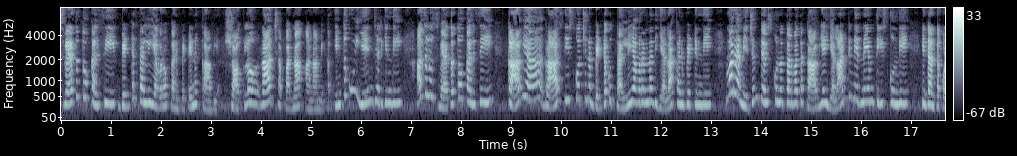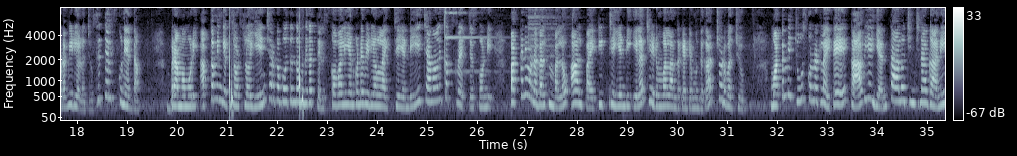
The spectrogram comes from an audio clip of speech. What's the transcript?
శ్వేతతో కలిసి బిడ్డ తల్లి ఎవరో కనిపెట్టిన కావ్య. షాక్లో రాజ్ అపర్ణ అనామిక. ఇంతకు ఏం జరిగింది? అసలు శ్వేతతో కలిసి కావ్య రాజ్ తీసుకొచ్చిన బిడ్డకు తల్లి ఎవరన్నది ఎలా కనిపెట్టింది? మరి ఆ నిజం తెలుసుకున్న తర్వాత కావ్య ఎలాంటి నిర్ణయం తీసుకుంది? ఇదంతా కూడా వీడియోలో చూసి తెలుసుకునేద్దాం. బ్రహ్మముడి అప్కమింగ్ ఎపిసోడ్స్లో ఏం జరగబోతుందో ముందుగా తెలుసుకోవాలి అనుకుంటే వీడియోని లైక్ చేయండి ఛానల్ని సబ్స్క్రైబ్ చేసుకోండి. పక్కనే ఉన్న బెల్ సింబల్లో ఆల్ పై క్లిక్ చేయండి. ఇలా చేయడం వల్ల అందరికంటే ముందుగా చూడవచ్చు. మొత్తం మీరు చూసుకున్నట్లయితే కావ్య ఎంత ఆలోచించినా కానీ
